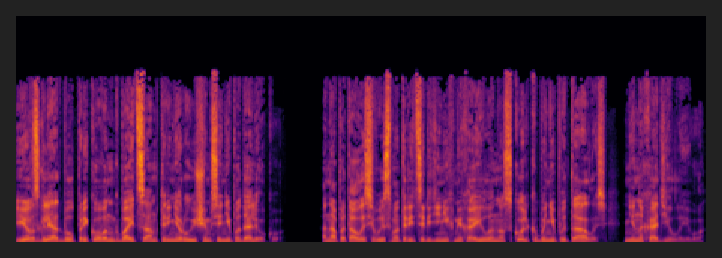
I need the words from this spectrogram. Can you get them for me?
Ее взгляд был прикован к бойцам, тренирующимся неподалеку. Она пыталась высмотреть среди них Михаила, но сколько бы ни пыталась, не находила его.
